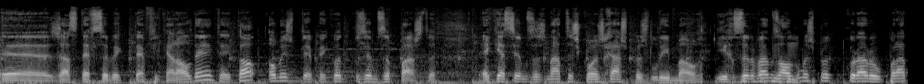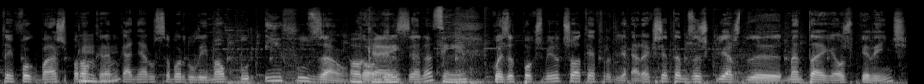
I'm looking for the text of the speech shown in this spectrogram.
Eh, já se deve saber que deve ficar al dente e tal. Ao mesmo tempo, enquanto cozemos a pasta, aquecemos as natas com as raspas de limão e reservamos algumas para decorar o prato em fogo baixo para o creme ganhar o sabor do limão por infusão. Estão a ver Ok. a cena? Sim. Coisa de poucos minutos, só até fervilhar. Acrescentamos as colheres de manteiga aos bocadinhos,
